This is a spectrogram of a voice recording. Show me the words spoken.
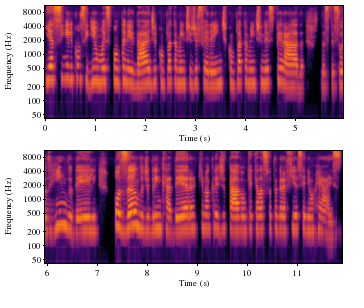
e assim ele conseguia uma espontaneidade completamente diferente, completamente inesperada, das pessoas rindo dele, posando de brincadeira, que não acreditavam que aquelas fotografias seriam reais.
